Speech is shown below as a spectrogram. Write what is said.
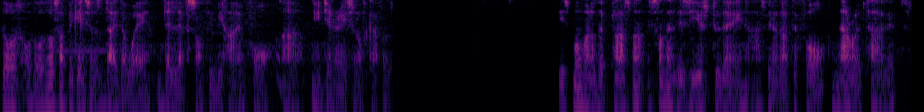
Those, although those applications died away, they left something behind for a new generation of cathodes. This movement of the plasma is something that is used today and has been adapted for narrow targets.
